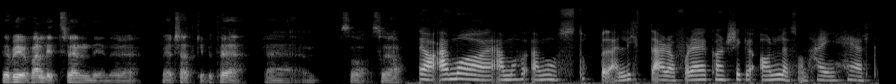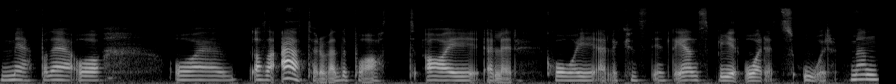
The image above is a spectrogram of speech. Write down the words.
Det blir jo veldig trendy nå med ChatGPT. Eh, så, så, ja. Ja, jeg må, jeg, må, jeg må, stoppe deg litt der, da. For det er kanskje ikke alle som henger helt med på det. Og, og eh, altså, jeg tør å vedde på at AI eller KI eller kunstig intelligens blir årets ord. Men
